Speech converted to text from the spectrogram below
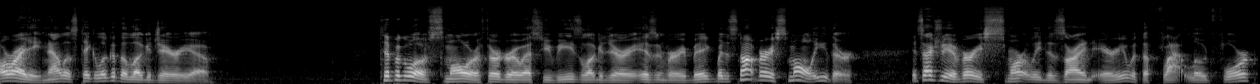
Alrighty, now let's take a look at the luggage area. Typical of smaller third row SUVs, luggage area isn't very big, but it's not very small either. It's actually a very smartly designed area with a flat load floor.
